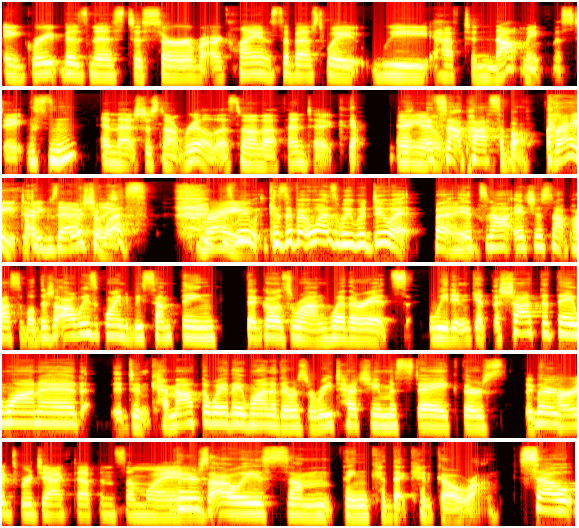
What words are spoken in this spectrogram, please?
a great business to serve our clients the best way, we have to not make mistakes. Mm-hmm. And that's just not real. That's not authentic. Yeah. And, you know, it's not possible. Right. Exactly. I wish it was. Right. Because if it was, we would do it, but Right. it's not, it's just not possible. There's always going to be something that goes wrong, whether it's we didn't get the shot that they wanted, it didn't come out the way they wanted, there was a retouching mistake. There's, the there- cards were jacked up in some way. there's always something could, that could go wrong. So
